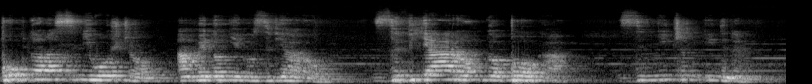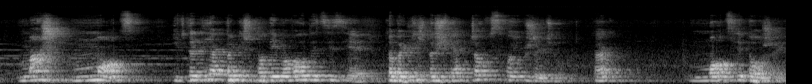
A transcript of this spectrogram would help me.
Bóg do nas z miłością, a my do Niego z wiarą. Z wiarą do Boga. Z niczym innym. Masz moc. I wtedy jak będziesz podejmował decyzję, to będziesz doświadczał w swoim życiu, tak? Mocy Bożej.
